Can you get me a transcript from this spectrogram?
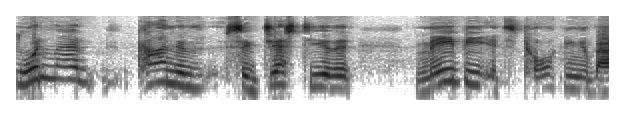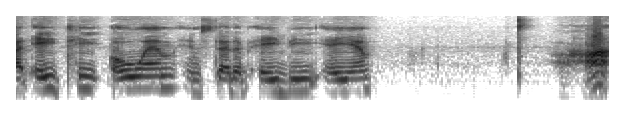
wouldn't that kind of suggest to you that maybe it's talking about A-T-O-M instead of A-D-A-M? Uh-huh.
